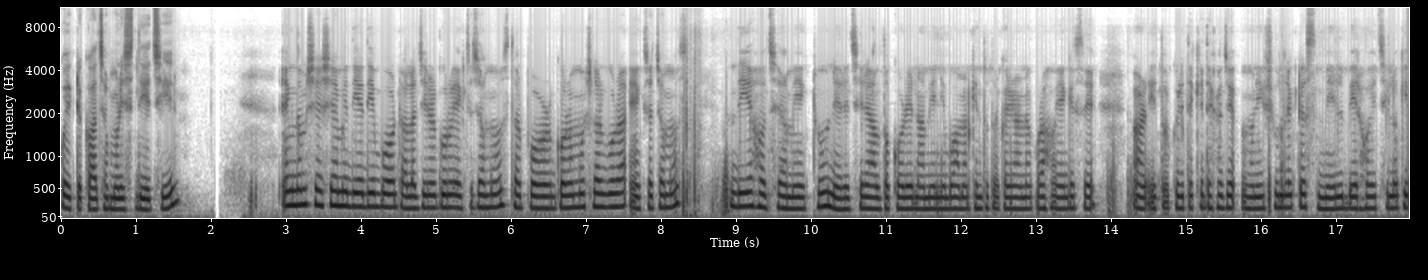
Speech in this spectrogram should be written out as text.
কয়েকটা কাঁচা মরিচ দিয়েছি। একদম শেষে আমি দিয়ে দিব ডালা জিরার গুঁড়ো এক চা চামচ তারপর গরম মশলার গুঁড়া এক চা চামচ দিয়ে হচ্ছে আমি একটু নেড়ে ছেড়ে আলতো করে নামিয়ে নিব। আমার কিন্তু তরকারি রান্না করা হয়ে গেছে। আর এই তরকারি থেকে দেখা যায় অনেক সুন্দর একটা স্মেল বের হয়েছিল, কি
